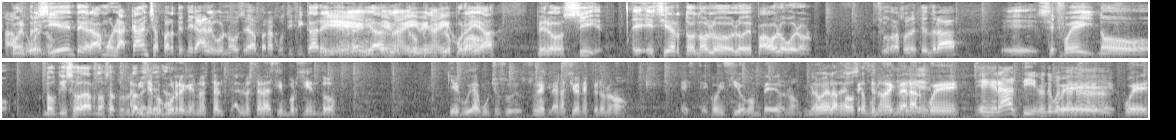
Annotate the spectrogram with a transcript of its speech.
Ah, con el bueno. presidente, grabamos la cancha para tener algo, ¿no? O sea, para justificar en Bien, realidad bien nuestro ahí, bien periplo ahí, por jugado. allá. Pero sí, e- es cierto, ¿no? Lo, lo de Paolo, bueno, sus razones tendrá. eh, se fue y no, no quiso darnos A mí absolutamente se me nada. ocurre que no está, al no estar al 100%, quiere cuidar mucho sus, sus declaraciones, pero no este, coincido con Pedro, ¿no? Me voy a la No, pausa pese no declarar puede, Es gratis, no te cuesta puede, nada. puede,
